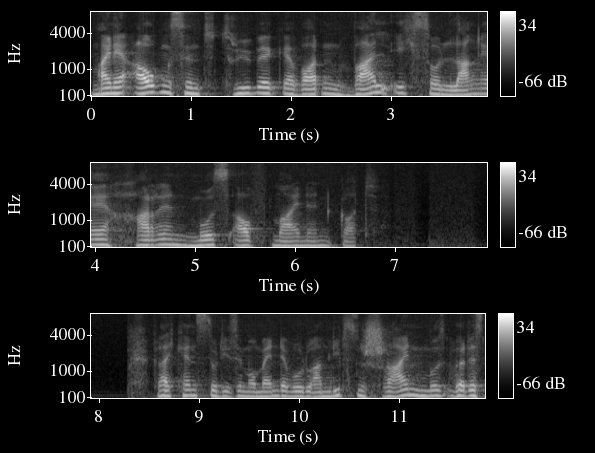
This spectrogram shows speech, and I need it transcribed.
meine Augen sind trübe geworden, weil ich so lange harren muss auf meinen Gott. Vielleicht kennst du diese Momente, wo du am liebsten schreien würdest,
